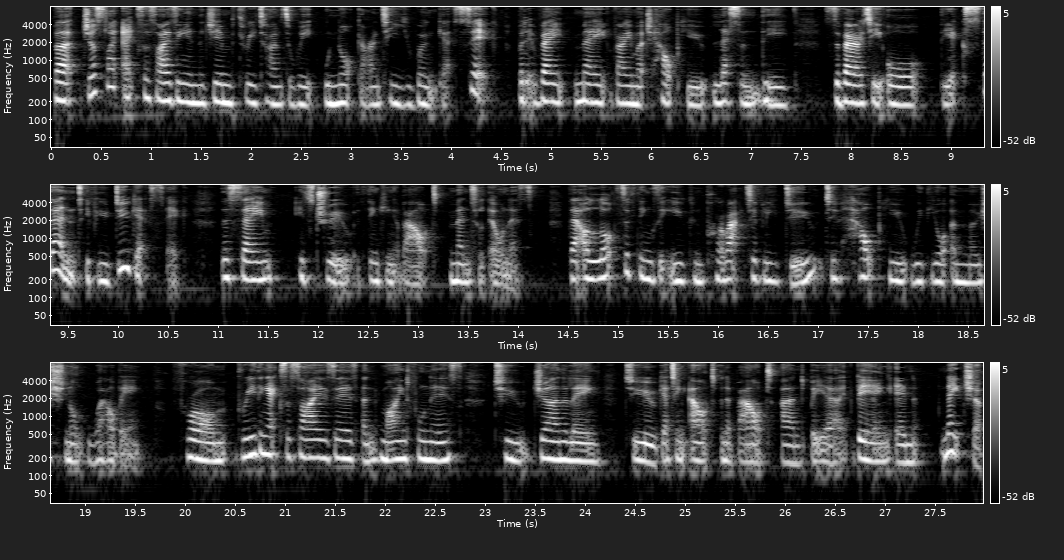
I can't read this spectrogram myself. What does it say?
But just like exercising in the gym three times a week will not guarantee you won't get sick, but it may, very much help you lessen the severity or the extent if you do get sick. The same is true thinking about mental illness. There are lots of things that you can proactively do to help you with your emotional well being, from breathing exercises and mindfulness to journaling to getting out and about and be, being in nature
